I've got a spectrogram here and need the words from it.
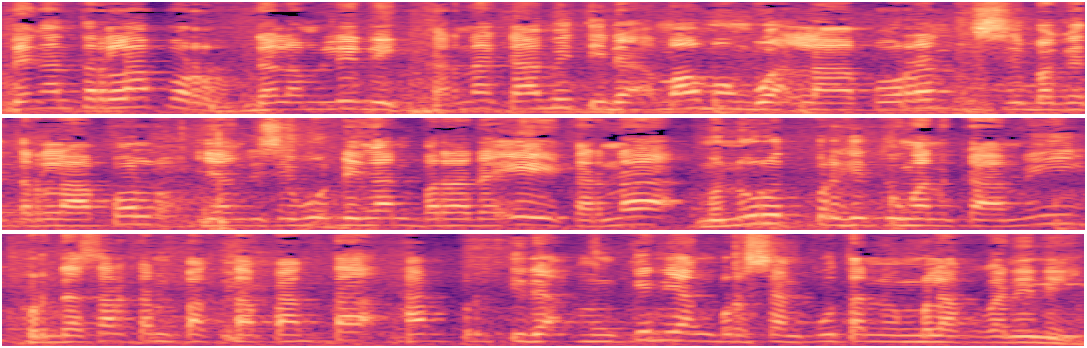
dengan terlapor dalam lidik. Karena kami tidak mau membuat laporan sebagai terlapor yang disebut dengan berada E. Karena menurut perhitungan kami berdasarkan fakta-fakta hampir tidak mungkin yang bersangkutan melakukan ini.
